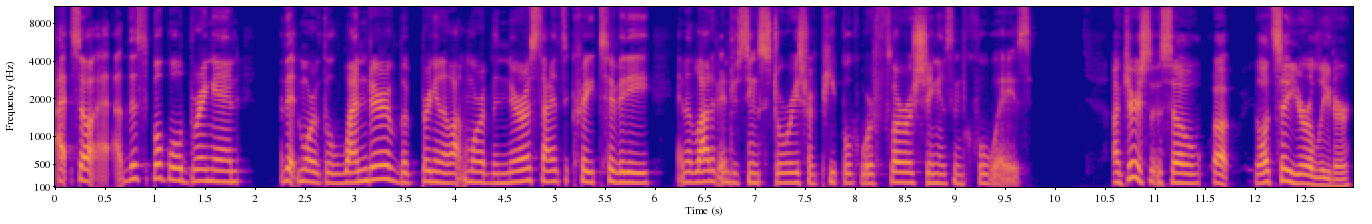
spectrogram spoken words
Uh, so uh, this book will bring in a bit more of the wonder, but bring in a lot more of the neuroscience of creativity and a lot of interesting stories from people who are flourishing in some cool ways. I'm curious. So uh, let's say you're a leader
